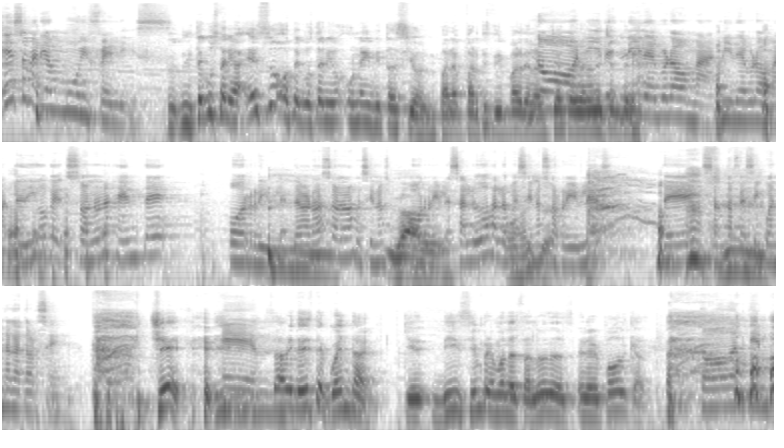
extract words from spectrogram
Eso me haría muy feliz. ¿Te gustaría eso o te gustaría una invitación para participar de la No, de la ni de, ni de broma, ni de broma. Te digo que son una gente horrible. De verdad son unos vecinos Dale. horribles. Saludos a los Oye. vecinos horribles de Santa Fe 5014. Che, Em. Sabri, ¿te diste cuenta que Di siempre manda saludos en el podcast? Todo el tiempo.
